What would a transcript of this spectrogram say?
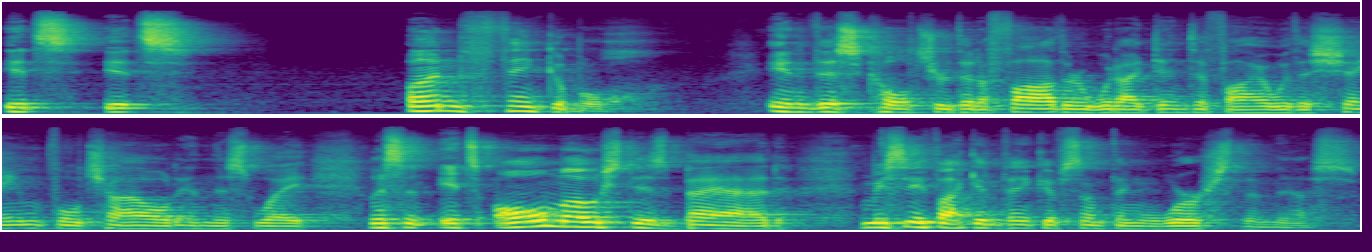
it's, it's unthinkable in this culture that a father would identify with a shameful child in this way. Listen, it's almost as bad. Let me see if I can think of something worse than this.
